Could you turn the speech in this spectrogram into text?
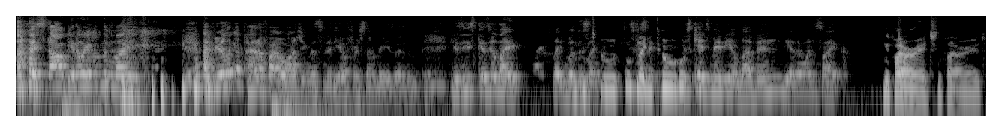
I stop. Get away from the mic. I feel like a pedophile watching this video for some reason, because these kids are like, like what this like, Two. this like kid's- two. This kid's maybe eleven. The other one's like, He's probably our age. He's probably our age.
